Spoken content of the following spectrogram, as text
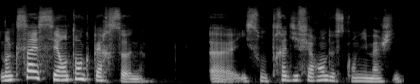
donc ça, c'est en tant que personne. Euh, ils sont très différents de ce qu'on imagine.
